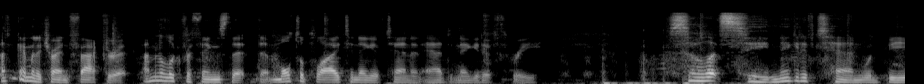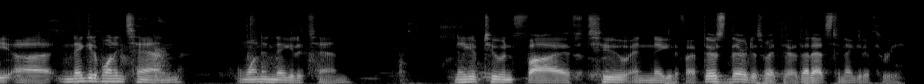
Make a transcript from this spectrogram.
I think I'm going to try and factor it. I'm going to look for things that, that multiply to negative 10 and add to negative 3. So let's see, negative 10 would be uh, negative 1 and 10, 1 and negative 10, negative 2 and 5, 2 and negative 5. There's, there it is right there. That adds to negative 3.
